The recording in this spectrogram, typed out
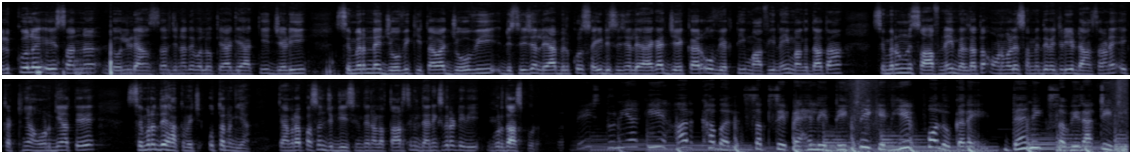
ਬਿਲਕੁਲ ਇਹ ਸਨ ਡੋਲੀ ਡਾਂਸਰ, ਜਿਨ੍ਹਾਂ ਦੇ ਵੱਲੋਂ ਕਿਹਾ ਗਿਆ ਕਿ ਜਿਹੜੀ ਸਿਮਰਨ ਨੇ ਜੋ ਵੀ ਕੀਤਾ ਵਾ, ਜੋ ਵੀ ਡਿਸੀਜਨ ਲਿਆ, ਬਿਲਕੁਲ ਸਹੀ ਡਿਸੀਜਨ ਲਿਆ ਹੈਗਾ। ਜੇਕਰ ਉਹ ਵਿਅਕਤੀ ਮਾਫੀ ਨਹੀਂ ਮੰਗਦਾ ਤਾਂ ਸਿਮਰਨ ਨੂੰ ਇਨਸਾਫ ਨਹੀਂ ਮਿਲਦਾ, ਤਾਂ ਆਉਣ ਵਾਲੇ ਸਮੇਂ ਦੇ ਵਿੱਚ ਜਿਹੜੀਆਂ ਡਾਂਸਰਾਂ ਨੇ ਇਕੱਠੀਆਂ ਹੋਣਗੀਆਂ ਤੇ ਸਿਮਰਨ ਦੇ ਹੱਕ ਵਿੱਚ ਉਤਰਨਗੀਆਂ। कैमरा पर्सन जगजीत सिंह अवतार सिंह, दैनिक सवेरा टीवी, गुरदासपुर। देश दुनिया की हर खबर सबसे पहले देखने के लिए फॉलो करें Dainik Savera TV.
